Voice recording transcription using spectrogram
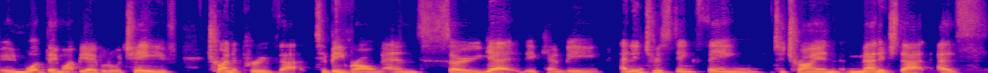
in what they might be able to achieve trying to prove that to be wrong and so yeah it can be an interesting thing to try and manage that as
